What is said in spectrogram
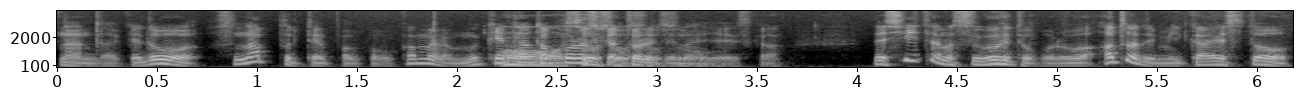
なんだけどスナップってやっぱこうカメラ向けたところしか撮れてないじゃないですか。でシータのすごいところは後で見返すと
